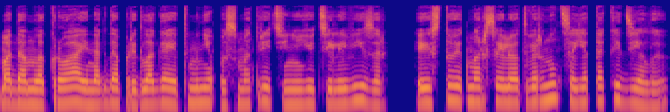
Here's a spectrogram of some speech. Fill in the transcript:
Мадам Лакруа иногда предлагает мне посмотреть у нее телевизор, и стоит Марселю отвернуться, я так и делаю.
